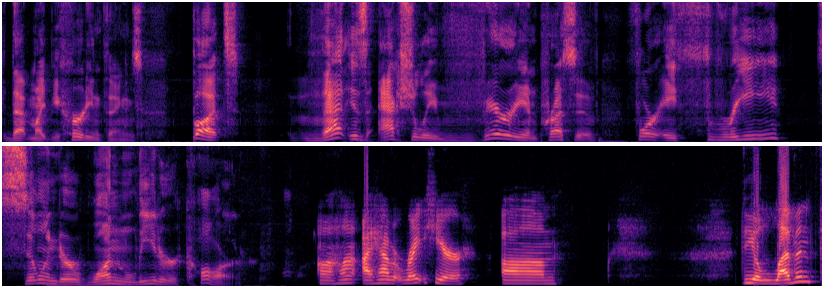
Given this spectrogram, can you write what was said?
that might be hurting things. But that is actually very impressive for a three-cylinder, one-liter car. Uh-huh. I have it right here. Um the 11th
